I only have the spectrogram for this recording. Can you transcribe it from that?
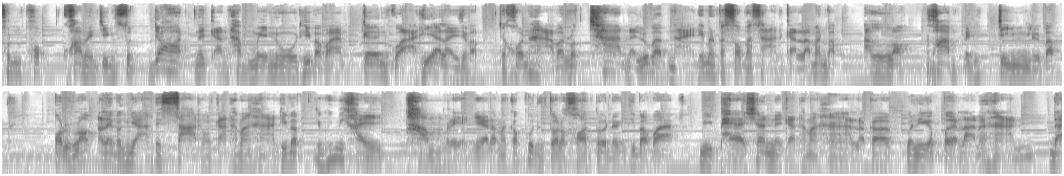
ค้นพบความเป็นจริงสุดยอดในการทำเมนูที่แบบว่าเกินกว่าที่อะไรจะแบบจะค้นหาว่ารสชาติในรูปแบบไหนที่มันผสมผสานกัน แล้วมันแบบอัลล็อกความเป็นจริงหรือแบบปลดล็อกอะไรบางอย่างในศาสตร์ของการทำอาหารที่แบบยังไม่มีใครทำอะไรอย่างเงี้ยแล้วมันก็พูดถึงตัวละครตัวหนึ่งที่แบบว่ามี passion ในการทำอาหาร แล้วก็วันนี้ก็เปิดร้านอาหารได้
